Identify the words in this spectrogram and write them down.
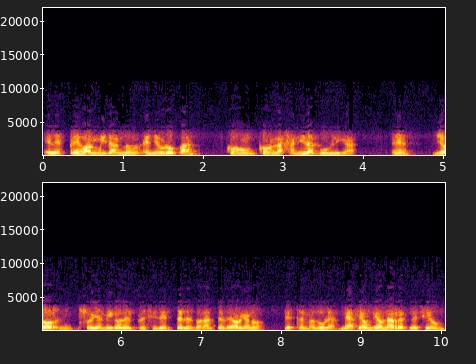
el espejo a mirarnos en Europa con, con la sanidad pública. ¿eh? Yo soy amigo del presidente del donante de órganos de Extremadura. Me hacía un día una reflexión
